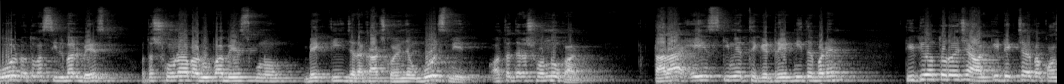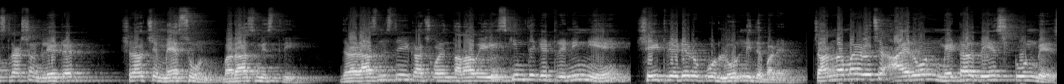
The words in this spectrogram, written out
গোল্ড অথবা সিলভার বেসড অর্থাৎ সোনা বা রূপা বেসড কোনো ব্যক্তি যারা কাজ করেন, যেমন গোল্ড স্মিথ অর্থাৎ যারা স্বর্ণকার, তারা এই স্কিমের থেকে ট্রেড নিতে পারেন। তৃতীয়ত রয়েছে আর্কিটেকচার বা কনস্ট্রাকশন রিলেটেড সেটা হচ্ছে ম্যাসন বা রাজমিস্ত্রি। যারা রাজমিস্ত্রির কাজ করেন, তারাও এই স্কিম থেকে ট্রেনিং নিয়ে সেই ট্রেডের উপর লোন নিতে পারেন। চার নম্বরে রয়েছে iron metal base stone base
